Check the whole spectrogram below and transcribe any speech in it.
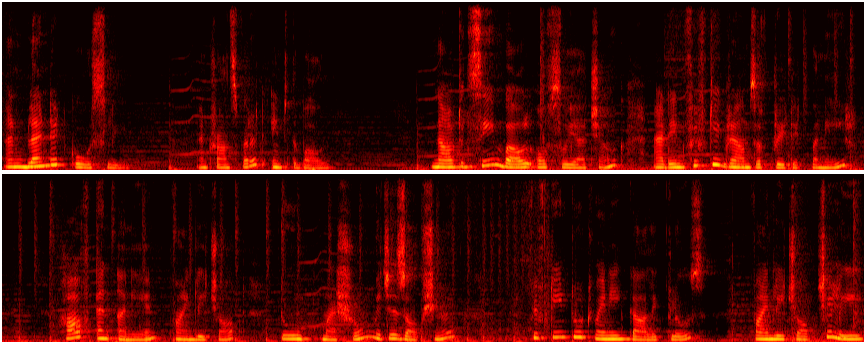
And blend it coarsely and transfer it into the bowl. Now to the same bowl of soya chunk, add in 50 grams of grated paneer, half an onion finely chopped, 2 mushroom which is optional, 15 to 20 garlic cloves, finely chopped chili,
